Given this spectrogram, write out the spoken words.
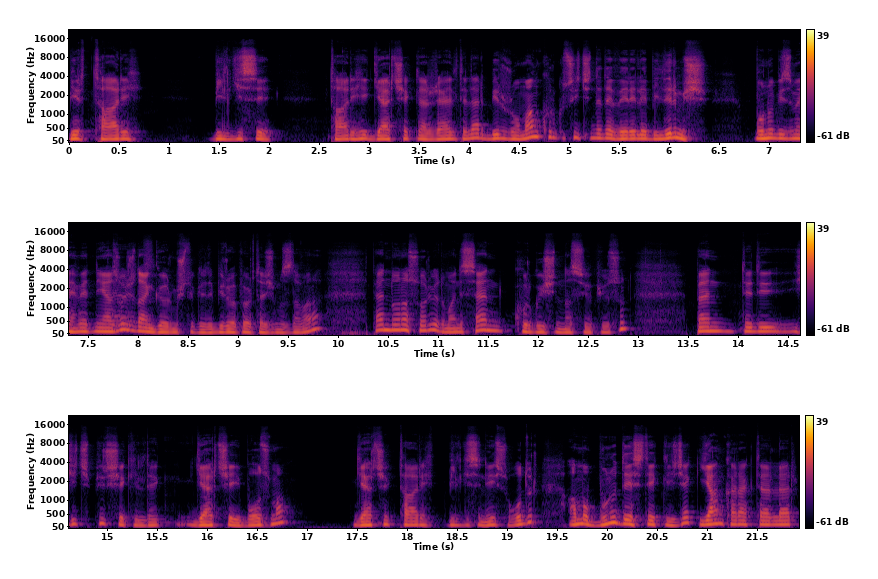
bir tarih bilgisi, tarihi gerçekler, realiteler bir roman kurgusu içinde de verilebilirmiş. Bunu biz Mehmet Niyazi Evet. Hoca'dan görmüştük dedi bir röportajımızda bana. Ben de ona soruyordum hani sen kurgu işini nasıl yapıyorsun? Ben dedi hiçbir şekilde gerçeği bozmam. Gerçek tarih bilgisi neyse odur. Ama bunu destekleyecek yan karakterler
